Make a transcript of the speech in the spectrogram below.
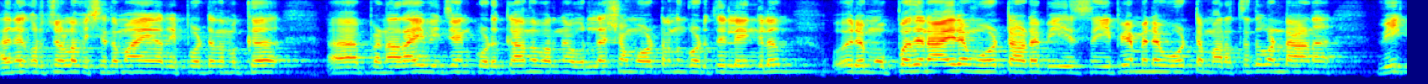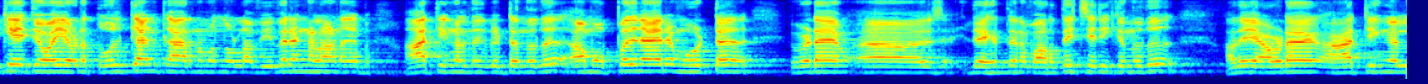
അതിനെക്കുറിച്ചുള്ള വിശദമായ റിപ്പോർട്ട് നമുക്ക് പിണറായി വിജയൻ കൊടുക്കാമെന്ന് പറഞ്ഞ ഒരു ലക്ഷം വോട്ടൊന്നും കൊടുത്തില്ലെങ്കിലും ഒരു മുപ്പതിനായിരം വോട്ട് അവിടെ ബി സി പി എമ്മിന്റെ വോട്ട് മറച്ചത് കൊണ്ടാണ് വി കെ ജോയ് അവിടെ തോൽക്കാൻ കാരണമെന്നുള്ള വിവരങ്ങളാണ് ആറ്റിങ്ങളിൽ നിന്ന് കിട്ടുന്നത്. ആ മുപ്പതിനായിരം വോട്ട് ഇവിടെ ഇദ്ദേഹത്തിന് വർദ്ധിച്ചിരിക്കുന്നത്. അതെ അവിടെ ആറ്റിങ്ങൽ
